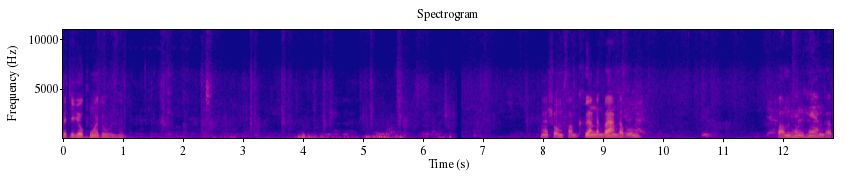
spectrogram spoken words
เดี๋ยวจะยกหัวดูนะครับ มาชมฝั่งเครื่องกันบ้างครับผม ปั๊มแห้งๆครับ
